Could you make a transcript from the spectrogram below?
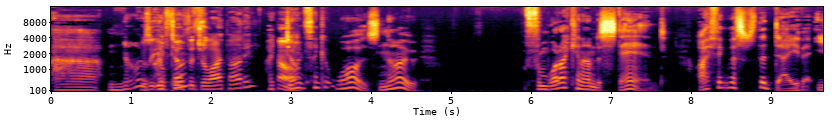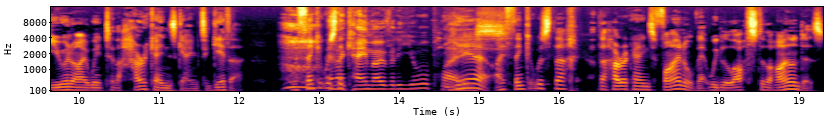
Uh no. Was it your Fourth of July party? I Oh. don't think it was. No. From what I can understand, I think this is the day that you and I went to the Hurricanes game together. I think it was and the I came over to your place. yeah. I think it was the the Hurricanes final that we lost to the Highlanders.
